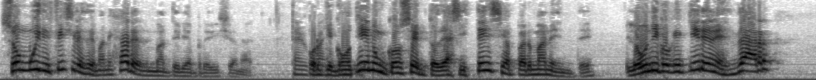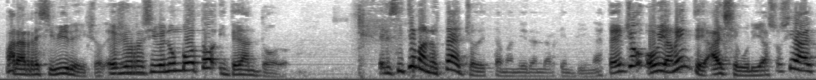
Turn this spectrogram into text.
son muy difíciles de manejar en materia previsional. Tal Porque cual. como tienen un concepto de asistencia permanente, lo único que quieren es dar para recibir ellos. Ellos reciben un voto y te dan todo. El sistema no está hecho de esta manera en la Argentina. Está hecho, obviamente, hay seguridad social,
